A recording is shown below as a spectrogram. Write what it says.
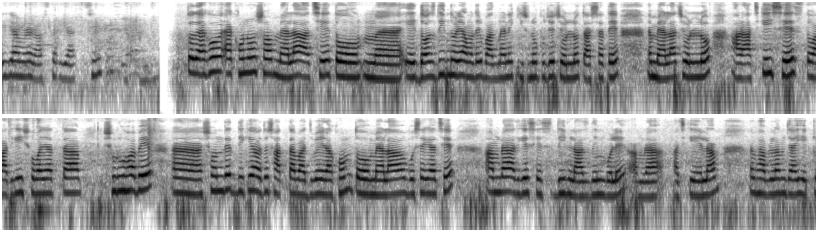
এই যে আমরা রাস্তায় যাচ্ছি। তো দেখো এখনও সব মেলা আছে। তো এই দশ দিন ধরে আমাদের বাগনানে কৃষ্ণ পুজো চলল, তার সাথে মেলা চলল। আর আজকেই শেষ, তো আজকেই শোভাযাত্রা শুরু হবে সন্ধ্যের দিকে, হয়তো সাতটা বাজবে এরকম। তো মেলাও বসে গেছে। আমরা আজকে শেষ দিন লাস্ট দিন বলে আমরা আজকে এলাম। ভাবলাম যাই, একটু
